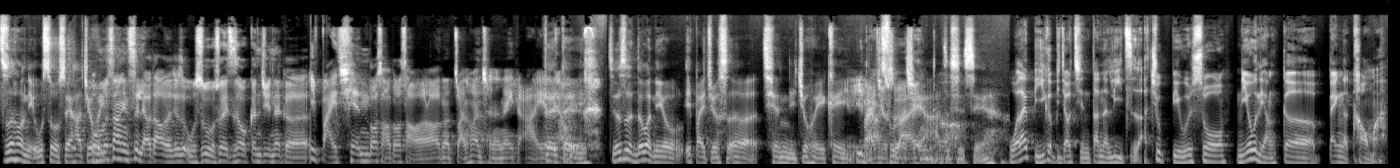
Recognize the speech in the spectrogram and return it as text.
之后你五十五岁，他就会我们上一次聊到的就是五十五岁之后，根据那个一百千多少多少，然后呢转换成了那个 RA 对对，就是如果你有一百九十二千，你就会可以拿出来192啊，这些些。我来比一个比较简单的例子啊，就比如说你有两个 bank account 嘛，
